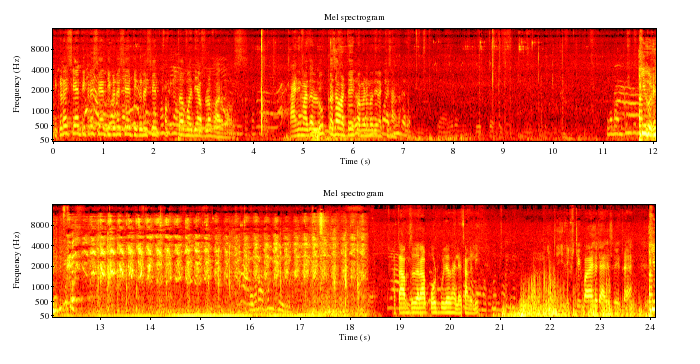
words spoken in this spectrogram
तिकडे शेत तिकडे शेत तिकडे शेत तिकडे शेत. फक्त मध्ये आपला फार्म हाऊस आणि माझा लुक कसा वाटतंय कमेंटमध्ये नक्की सांगा. आता आमचं जरा पोटपूजा झाल्या चांगली. लिपस्टिक बघायचं टॅरेस येत आहे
